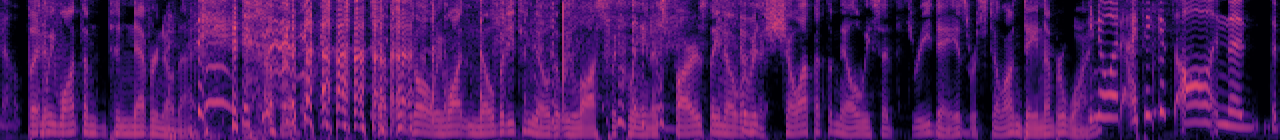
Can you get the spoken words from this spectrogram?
No. But and if- we want them to never know that. That's the goal. We want nobody to know that we lost the queen. As far as they know, we're was- going to show up at the mill. We said three days. We're still on day number one. You know what? I think it's all in the the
